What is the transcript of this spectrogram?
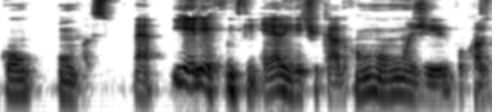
com honras. Né? E ele, enfim, era identificado como monge por causa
